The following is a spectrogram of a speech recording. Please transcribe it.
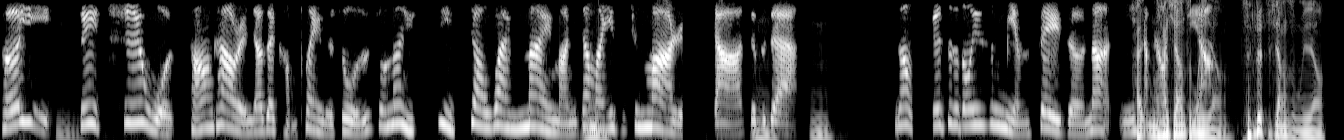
可以。嗯所以吃，我常常看到人家在 complain 的时候，我就说，那你自己叫外卖嘛，你干嘛嗯一直去骂人家，对不对？嗯，那我觉得这个东西是免费的，那你想还你还想怎么样？真的想怎么样？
